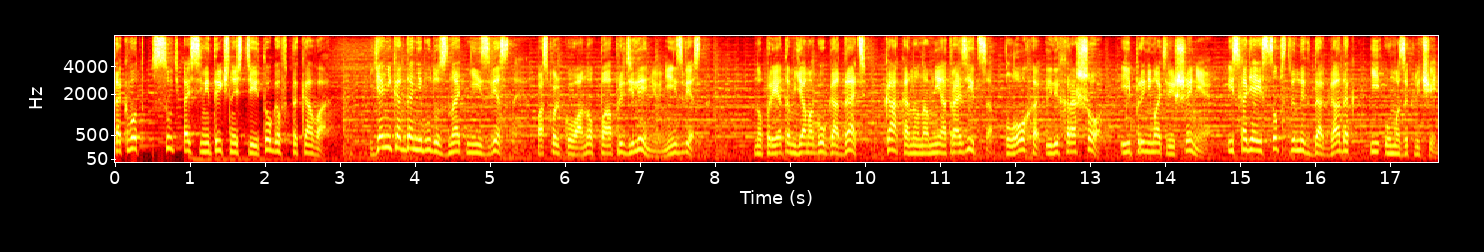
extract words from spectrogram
Так вот, суть асимметричности итогов такова – я никогда не буду знать неизвестное, поскольку оно по определению неизвестно. Но при этом я могу гадать, как оно на мне отразится, плохо или хорошо, и принимать решения, исходя из собственных догадок и умозаключений.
